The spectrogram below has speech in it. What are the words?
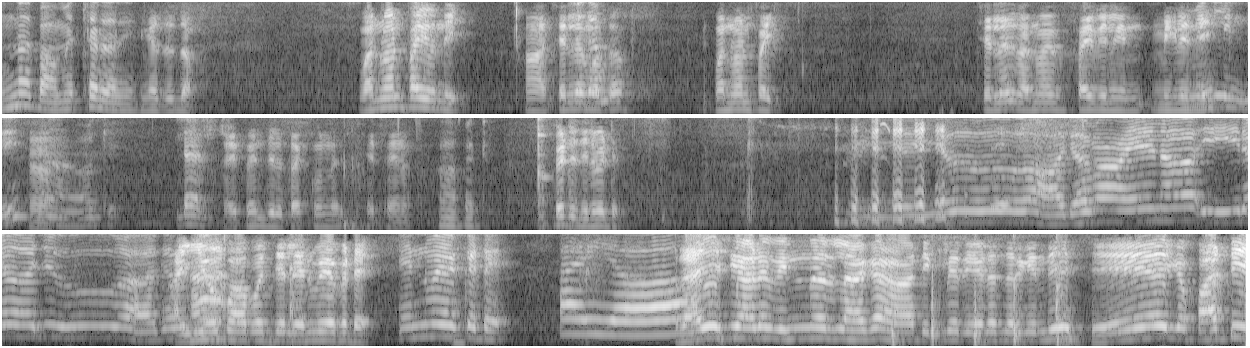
ఉన్నది బా మెచ్చారు అది. ఇంకా చూద్దాం. వన్ వన్ ఫైవ్ ఉంది. ఆ, చెల్లె మొత్తం. One one five. చెల్లెది వన్ వన్ ఫైవ్ మిగిలింది. మిగిలింది. ఆ. ఓకే. అయిపోయింది తక్కువ ఉన్నది. ఎట్లయినా. ఆ, పెట్టు. పెట్టు నిలబెట్టు అయ్యయ్యో, ఆగమాయన ఈ రోజు ఆగమ అయ్యో పాపం చెల్లి ఎనభై ఒకటే. ఎనభై ఒక్కటే అయ్యో. రాజేష్ గారు విన్నర్ లాగా డిక్లేర్ చేయడం జరిగింది. ఏ ఇక పార్టీ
